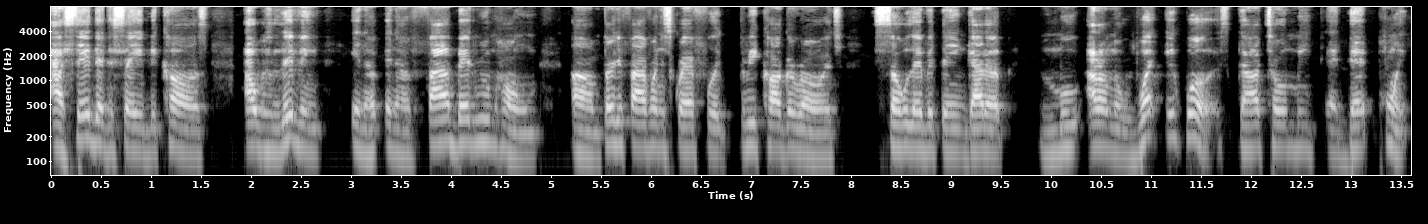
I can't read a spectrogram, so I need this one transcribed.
I said that to say because I was living in a in a five bedroom home, um, thirty five hundred square foot, three car garage. Sold everything, got up, moved. I don't know what it was. God told me at that point,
